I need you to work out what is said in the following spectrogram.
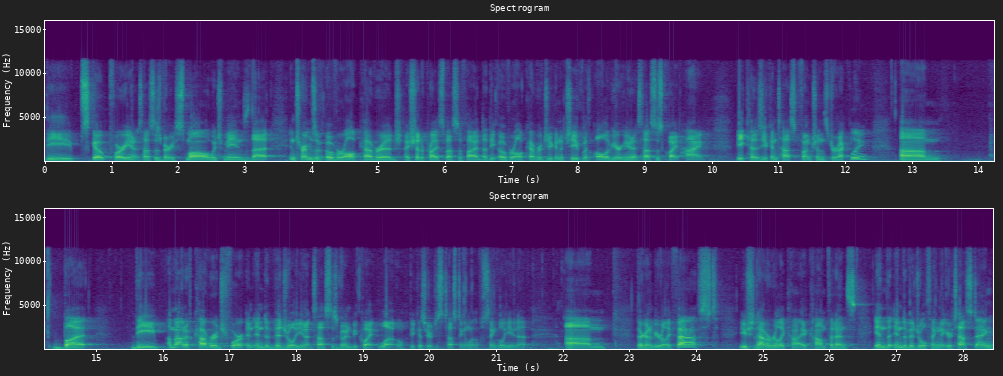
the scope for a unit test is very small, which means that in terms of overall coverage, I should have probably specified that the overall coverage you can achieve with all of your unit tests is quite high because you can test functions directly. Um, but the amount of coverage for an individual unit test is going to be quite low because you're just testing a single unit. Um, they're going to be really fast. You should have a really high confidence in the individual thing that you're testing,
